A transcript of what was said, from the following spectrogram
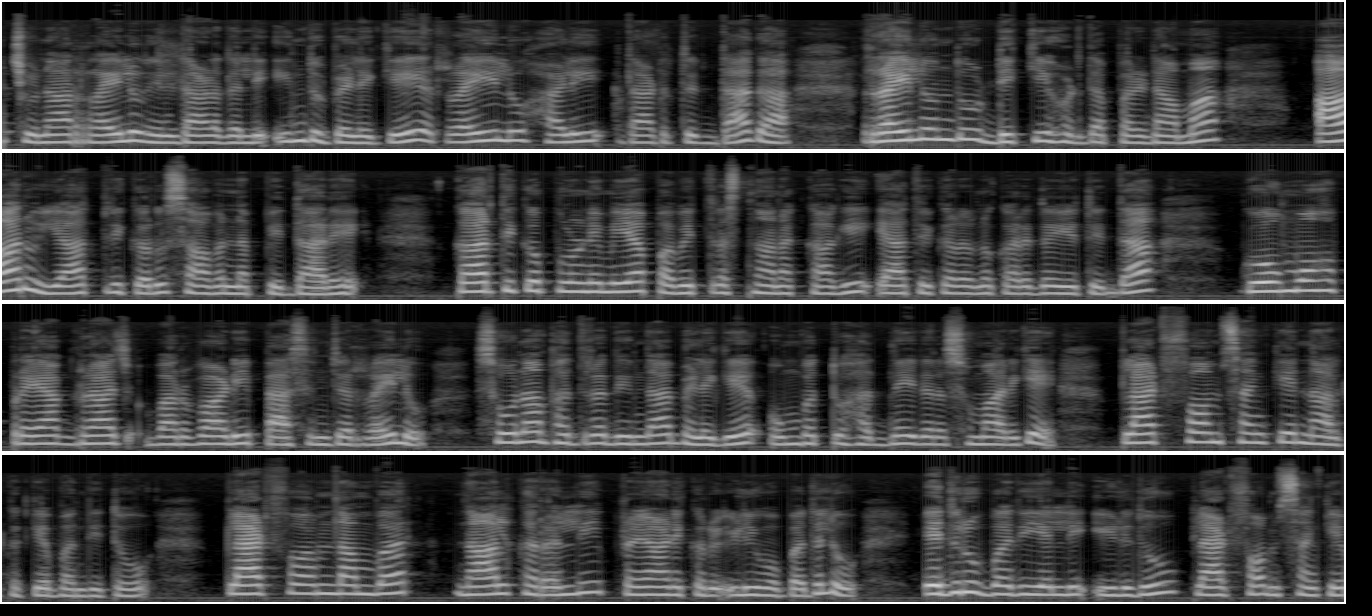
ಚುನಾರ್ ರೈಲು ನಿಲ್ದಾಣದಲ್ಲಿ ಇಂದು ಬೆಳಗ್ಗೆ ರೈಲು ಹಳಿ ದಾಟುತ್ತಿದ್ದಾಗ ರೈಲೊಂದು ಡಿಕ್ಕಿ ಹೊಡೆದ ಪರಿಣಾಮ ಆರು ಯಾತ್ರಿಕರು ಸಾವನ್ನಪ್ಪಿದ್ದಾರೆ. ಕಾರ್ತಿಕ ಪೂರ್ಣಿಮೆಯ ಪವಿತ್ರ ಸ್ನಾನಕ್ಕಾಗಿ ಯಾತ್ರಿಕರನ್ನು ಕರೆದೊಯ್ಯುತ್ತಿದ್ದ ಗೋಮೋಹ್ ಪ್ರಯಾಗ್ರಾಜ್ ಬರ್ವಾಡಿ ಪ್ಯಾಸೆಂಜರ್ ರೈಲು ಸೋನಾಭದ್ರದಿಂದ ಬೆಳಗ್ಗೆ ಒಂಬತ್ತು ಹದಿನೈದರ ಸುಮಾರಿಗೆ ಪ್ಲಾಟ್ಫಾರ್ಮ್ ಸಂಖ್ಯೆ ನಾಲ್ಕಕ್ಕೆ ಬಂದಿತು. ಪ್ಲಾಟ್ಫಾರ್ಮ್ ನಂಬರ್ ನಾಲ್ಕರಲ್ಲಿ ಪ್ರಯಾಣಿಕರು ಇಳಿಯುವ ಬದಲು ಎದುರು ಬದಿಯಲ್ಲಿ ಇಳಿದು ಪ್ಲಾಟ್ಫಾರ್ಮ್ ಸಂಖ್ಯೆ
